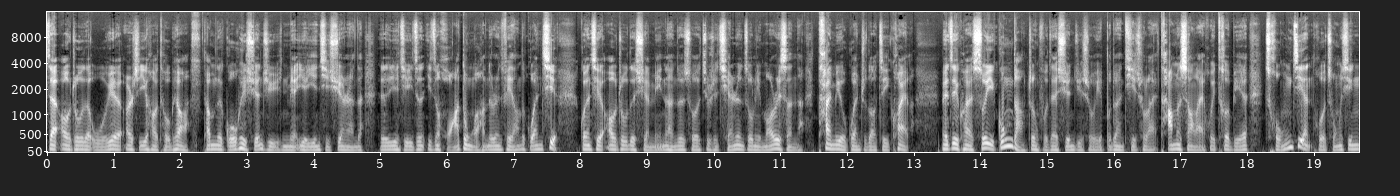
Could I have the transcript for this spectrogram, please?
在澳洲的五月二十一号投票啊，他们的国会选举里面也引起轩然的，呃，引起一阵一阵滑动啊，很多人非常的关切，关切澳洲的选民呢，很多人说就是前任总理 Morison 呢，太没有关注到这一块了，没这一块，所以工党政府在选举时候也不断提出来，他们上来会特别重建或重新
